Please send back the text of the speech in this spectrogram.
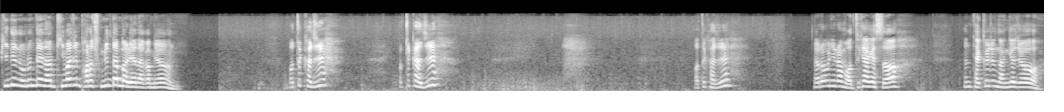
비는 오는데 난 비 맞으면 바로 죽는단 말이야 나가면. 어떡하지? 어떡하지? 어떡하지? 여러분이라면 어떻게 하겠어? 난 댓글 좀 남겨줘.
